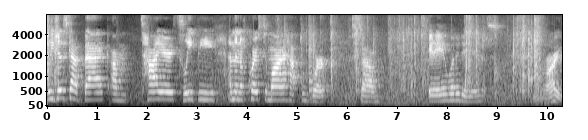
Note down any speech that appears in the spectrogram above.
we just got back. I'm tired, sleepy, and then of course tomorrow I have to work. So it is what it is. Right.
